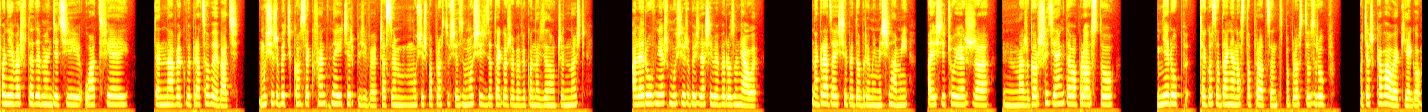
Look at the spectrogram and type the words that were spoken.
ponieważ wtedy będzie ci łatwiej ten nawyk wypracowywać. Musisz być konsekwentny i cierpliwy. Czasem musisz po prostu się zmusić do tego, żeby wykonać daną czynność, ale również musisz być dla siebie wyrozumiały. Nagradzaj siebie dobrymi myślami, a jeśli czujesz, że masz gorszy dzień, to po prostu nie rób tego zadania na 100%, po prostu zrób chociaż kawałek jego.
